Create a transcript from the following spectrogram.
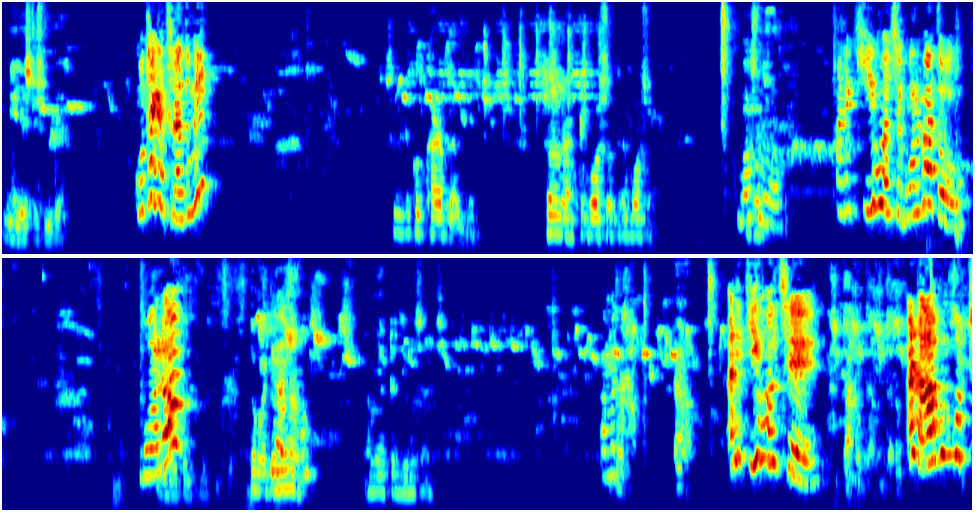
নিয়ে যা স্টেশন দিয়ে। কোথায় গেছিলা তুমি? শরীরটা খুব খারাপ লাগছে। শোনো না একটু বসো ওখানে বসো। বসো আরে কি হয়েছে বলবা তো। বলো। তোমার জন্য না। আমি একটা জিনিস আনছি। আমার আরে কি হয়েছে? আর রাহুল করছ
